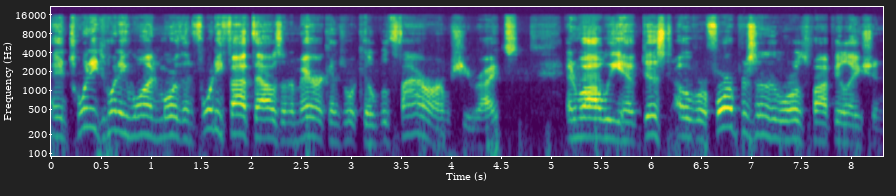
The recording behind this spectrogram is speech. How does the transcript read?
In 2021, more than 45,000 Americans were killed with firearms, she writes. And while we have just over 4% of the world's population,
